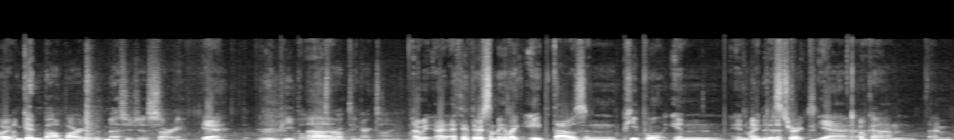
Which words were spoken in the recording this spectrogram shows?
Oh. I'm getting bombarded with messages. Sorry. Yeah. Rude people Um, interrupting our time. I mean, I, I think there's something like 8,000 people in, in my In district. district. Yeah. Okay. Um, I'm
